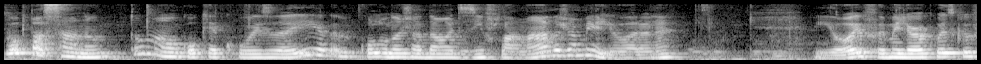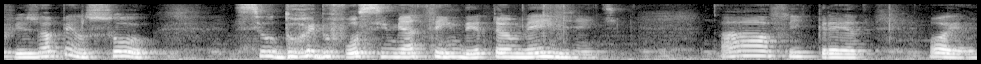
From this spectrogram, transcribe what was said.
vou passar não, tomar qualquer coisa aí, a coluna já dá uma desinflamada, já melhora, né? E olha, foi a melhor coisa que eu fiz. Já pensou se o doido fosse me atender também, gente? Ah, fi credo. Olha,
